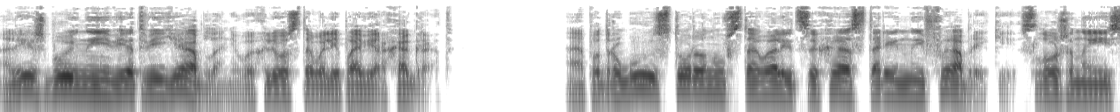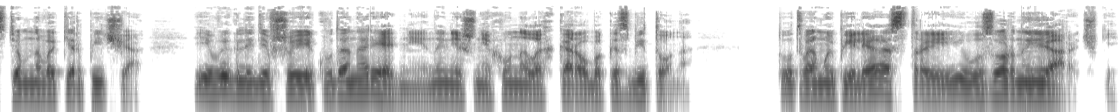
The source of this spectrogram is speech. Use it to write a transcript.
Лишь буйные ветви яблонь выхлестывали поверх оград а по другую сторону вставали цеха старинной фабрики, сложенные из темного кирпича и выглядевшие куда наряднее нынешних унылых коробок из бетона. Тут вам и пилястры, и узорные арочки.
